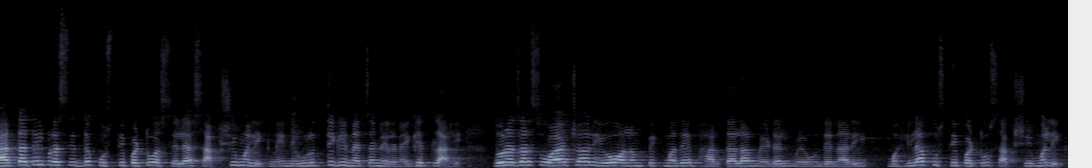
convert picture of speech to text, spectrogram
भारतातील प्रसिद्ध कुस्तीपटू असलेल्या साक्षी मलिकने निवृत्ती घेण्याचा निर्णय घेतला आहे. दोन हजार सोळाच्या रिओ ऑलिम्पिकमध्ये भारताला मेडल मिळवून देणारी महिला कुस्तीपटू साक्षी मलिक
